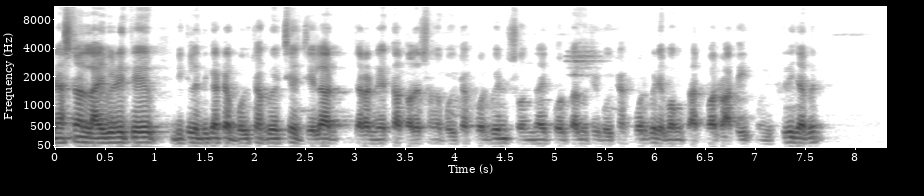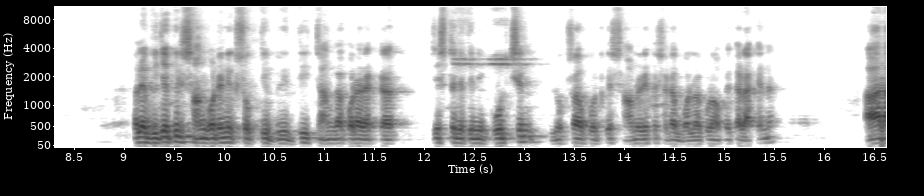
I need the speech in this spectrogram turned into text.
ন্যাশনাল লাইব্রেরিতে বিকেলের দিকে একটা বৈঠক রয়েছে, জেলার যারা নেতা তাদের সঙ্গে বৈঠক করবেন, সন্ধ্যায় কোর কমিটির বৈঠক করবেন এবং তারপর রাতেই উনি ফিরে যাবেন। ফলে বিজেপির সাংগঠনিক শক্তি বৃদ্ধি, চাঙ্গা করার একটা চেষ্টা যে তিনি করছেন, লোকসভা ভোটকে সামনে রেখে সেটা বলার কোনো অপেক্ষা রাখে না। আর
